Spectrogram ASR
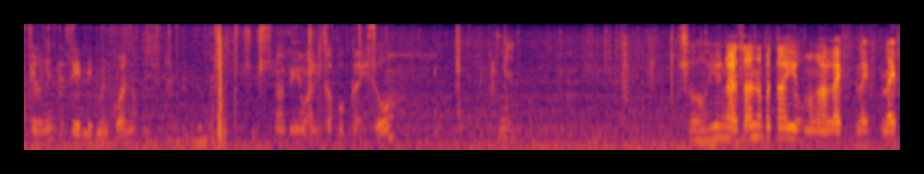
Okay lang yan kasi di man ko ano. Grabe yung alikabok guys, oh. Yan. So, yun nga, saan na ba tayo? Mga life, life, life,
